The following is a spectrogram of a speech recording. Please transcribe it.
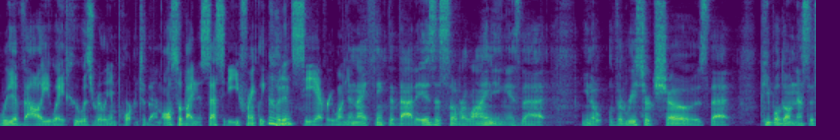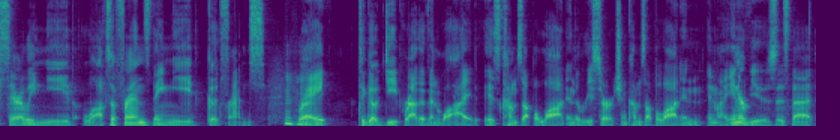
reevaluate who was really important to them also by necessity you frankly mm-hmm. couldn't see everyone and i think that that is a silver lining is that you know the research shows that people don't necessarily need lots of friends they need good friends mm-hmm. right to go deep rather than wide is comes up a lot in the research and comes up a lot in in my interviews is that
